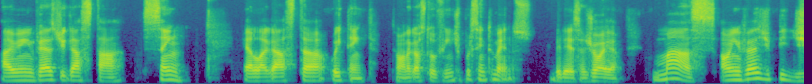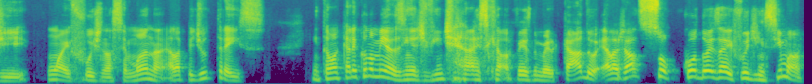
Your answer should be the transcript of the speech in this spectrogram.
Aí ao invés de gastar 100, ela gasta 80. Então ela gastou 20% menos. Beleza, joia. Mas ao invés de pedir um iFood na semana, ela pediu três. Então, aquela economiazinha de 20 reais que ela fez no mercado, ela já socou dois iFood em cima.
